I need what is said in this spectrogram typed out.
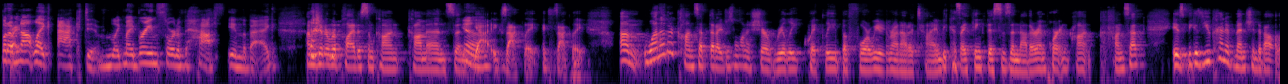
but right. I'm not like active. Like my brain's sort of half in the bag. I'm going to reply to some con- comments and yeah. yeah, exactly. Exactly. Um, one other concept that I just want to share really quickly before we run out of time, because I think this is another important con- concept is because you kind of mentioned about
